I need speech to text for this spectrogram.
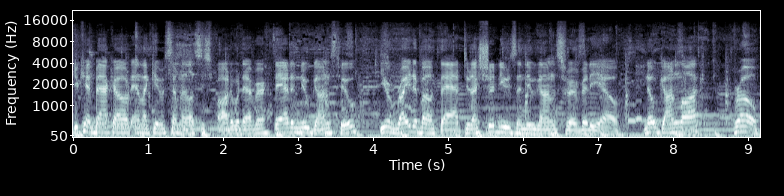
you can back out and like give someone else a spot or whatever. They added new guns too. You're right about that, dude. I should use the new guns for a video. No gun lock? Bro,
